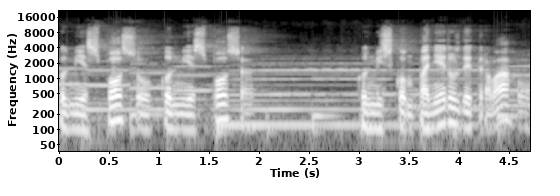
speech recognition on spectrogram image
con mi esposo, con mi esposa, con mis compañeros de trabajo.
